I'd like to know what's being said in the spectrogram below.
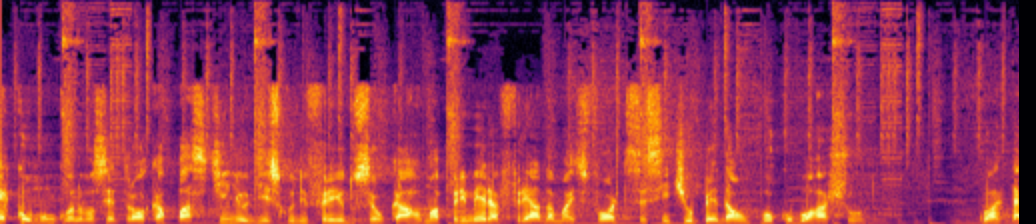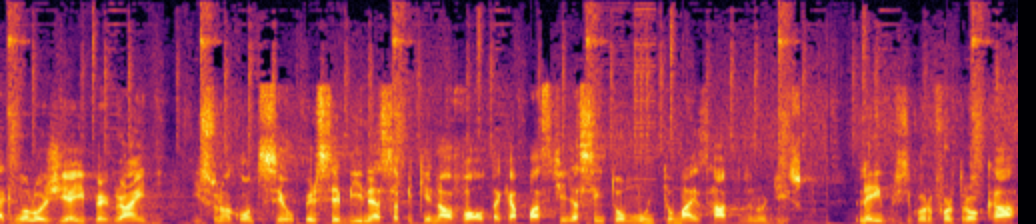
É comum quando você troca a pastilha e o disco de freio do seu carro, uma primeira freada mais forte, você sentir o pedal um pouco borrachudo. Com a tecnologia Hypergrind, isso não aconteceu. Percebi nessa pequena volta que a pastilha sentou muito mais rápido no disco. Lembre-se quando for trocar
